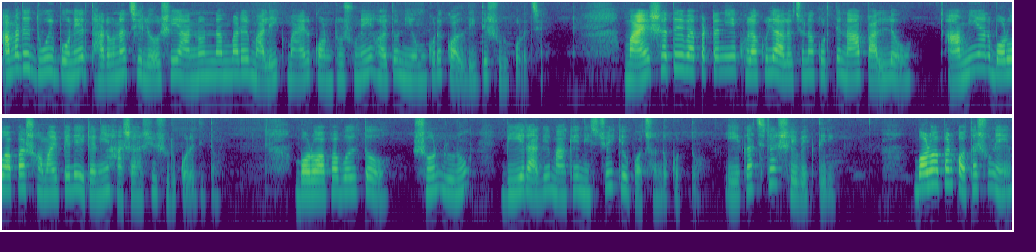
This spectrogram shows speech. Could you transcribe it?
আমাদের দুই বোনের ধারণা ছিল সেই আননোন নাম্বারের মালিক মায়ের কণ্ঠ শুনেই হয়তো নিয়ম করে কল দিতে শুরু করেছে। মায়ের সাথে ব্যাপারটা নিয়ে খোলাখুলি আলোচনা করতে না পারলেও আমি আর বড় আপা সময় পেলে এটা নিয়ে হাসাহাসি শুরু করে দিতাম। বড় আপা বলতো, শোন রুনু, বিয়ের আগে মাকে নিশ্চয়ই কেউ পছন্দ করতো। এ কাজটা সে ব্যক্তিরই। বড় আপার কথা শুনে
